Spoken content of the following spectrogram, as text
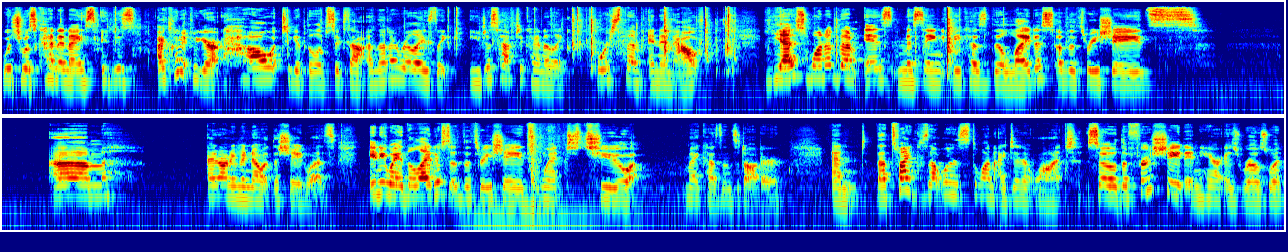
which was kind of nice. It just, I couldn't figure out how to get the lipsticks out. And then I realized like, you just have to kind of like force them in and out Yes, one of them is missing because the lightest of the three shades, um, I don't even know what the shade was. Anyway, the lightest of the three shades went to my cousin's daughter. And that's fine because that was the one I didn't want. So the first shade in here is Rosewood.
